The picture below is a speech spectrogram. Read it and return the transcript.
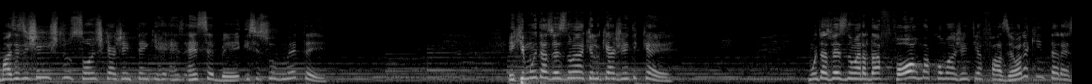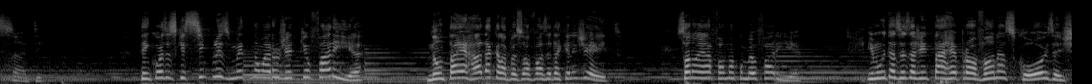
Mas existem instruções que a gente tem que receber e se submeter. E que muitas vezes não é aquilo que a gente quer. Muitas vezes não era da forma como a gente ia fazer. Olha que interessante. Tem coisas que simplesmente não era o jeito que eu faria. Não está errado aquela pessoa fazer daquele jeito. Só não é a forma como eu faria. E muitas vezes a gente está reprovando as coisas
